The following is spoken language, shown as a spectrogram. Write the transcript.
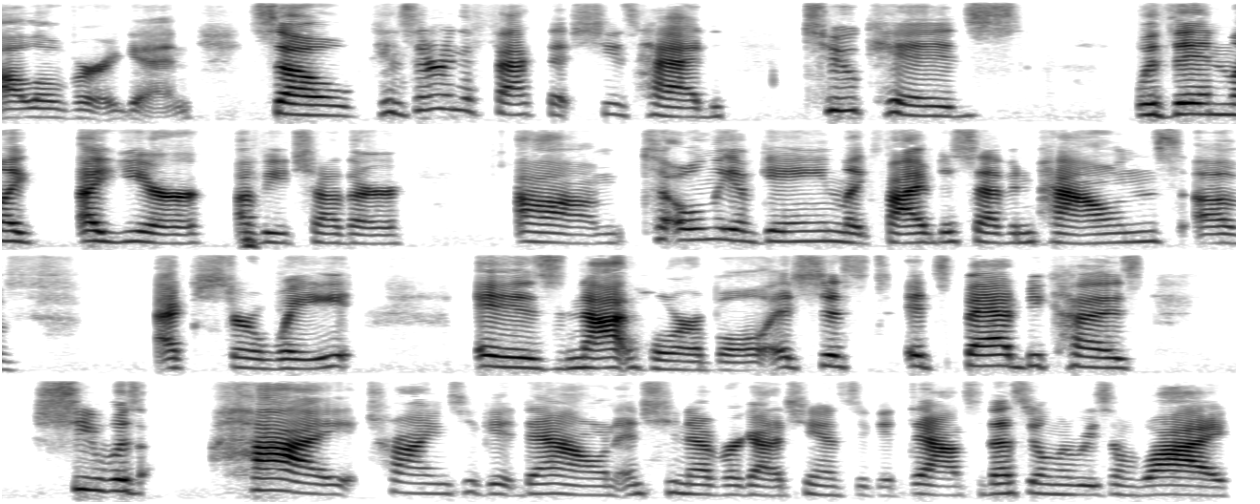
all over again. So considering the fact that she's had two kids within like a year of each other, um, to only have gained like five to seven pounds of extra weight is not horrible. It's just it's bad because she was high trying to get down and she never got a chance to get down. So that's the only reason why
